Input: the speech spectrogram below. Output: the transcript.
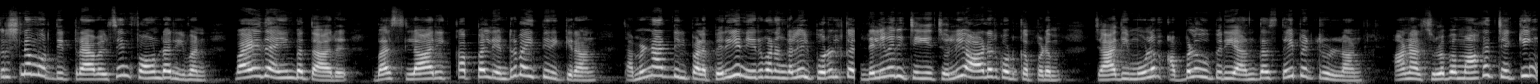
கிருஷ்ணமூர்த்தி டிராவல்ஸின் ஃபவுண்டர் இவன் வயது ஐம்பத்தாறு பஸ் லாரி கப்பல் என்று வைத்திருக்கிறான். தமிழ்நாட்டில் பல பெரிய நிறுவனங்களில் பொருட்கள் டெலிவரி செய்ய சொல்லி ஆர்டர் கொடுக்கப்படும். ஜாதி மூலம் அவ்வளவு பெரிய அந்தஸ்தை பெற்றுள்ளான். ஆனால் சுலபமாக செக்கிங்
